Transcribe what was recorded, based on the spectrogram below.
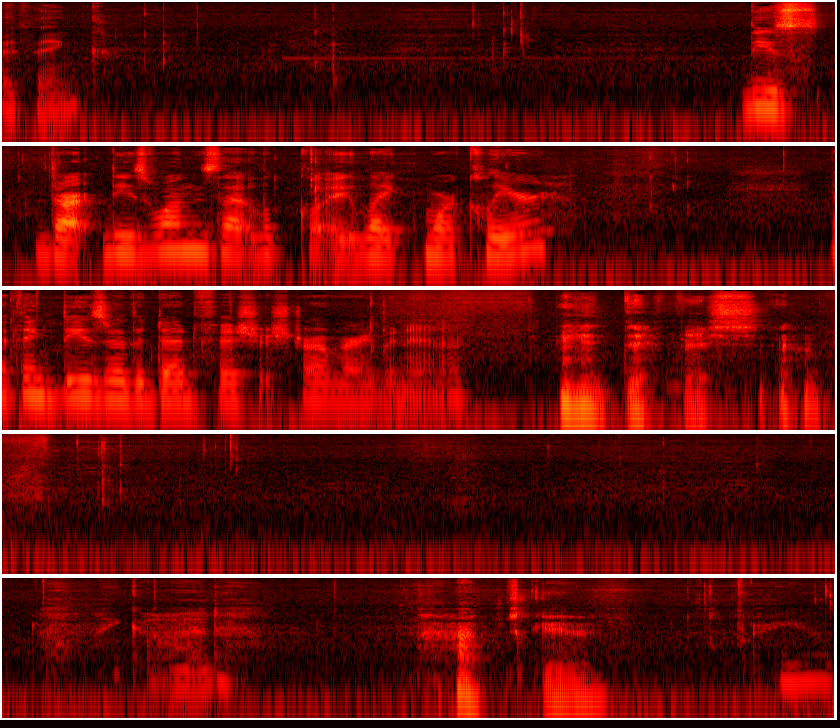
I think. These dark these ones that look like, like more clear. I think these are the dead fish or strawberry banana. dead fish. Oh my god, I'm scared. Are you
